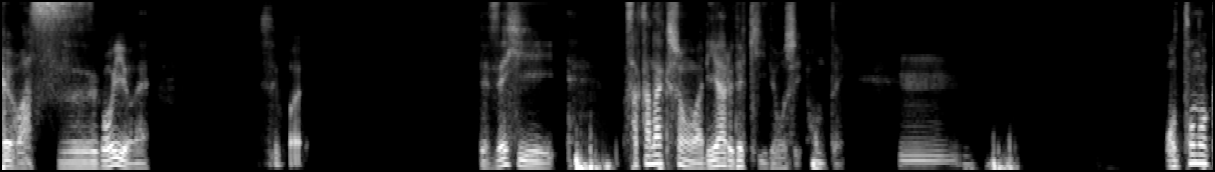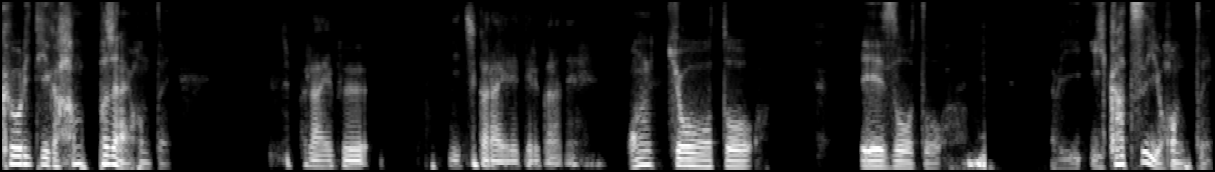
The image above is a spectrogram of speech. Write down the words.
れはすごいよね。すごい。で、ぜひ、サカナクションはリアルで聴いてほしい、本当に。うん。音のクオリティが半端じゃない、本当に。ライブに力入れてるからね。音響と映像と、いいかついよ、本当に。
